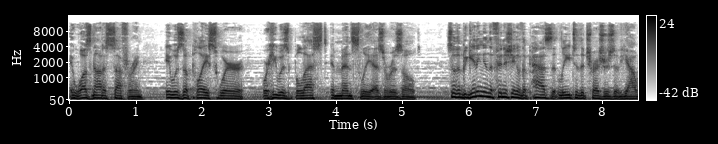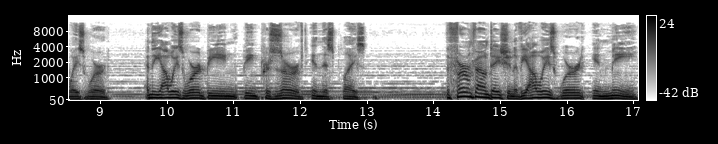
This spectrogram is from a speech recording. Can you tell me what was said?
it was not a suffering it was a place where where he was blessed immensely as a result. So the beginning and the finishing of the paths that lead to the treasures of Yahweh's word, and the Yahweh's word being, being preserved in this place. The firm foundation of Yahweh's word in me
